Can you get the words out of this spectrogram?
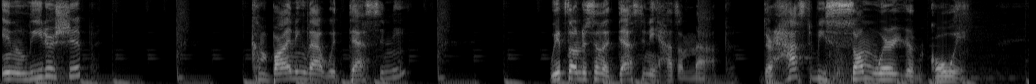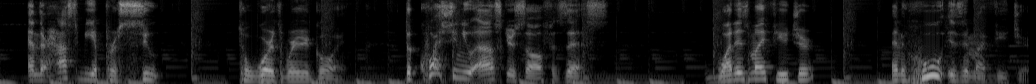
in leadership, combining that with destiny, we have to understand that destiny has a map. There has to be somewhere you're going, and there has to be a pursuit towards where you're going. The question you ask yourself is this What is my future? And who is in my future?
